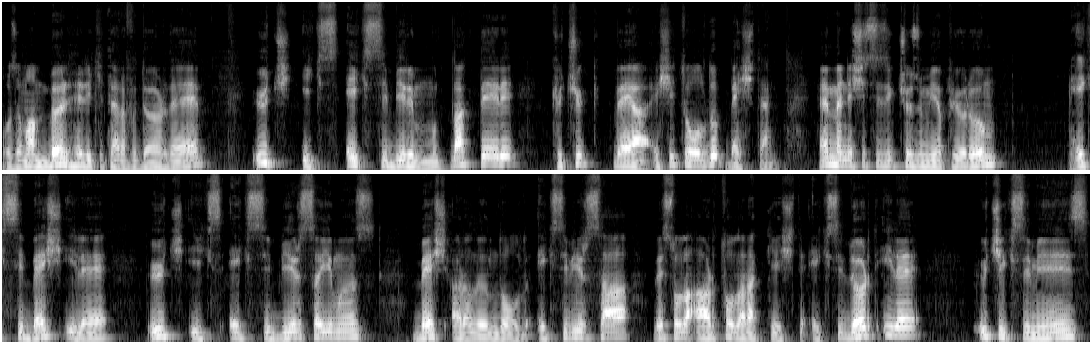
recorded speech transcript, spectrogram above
O zaman böl her iki tarafı 4'e. 3x eksi 1'in mutlak değeri küçük veya eşit oldu 5'ten. Hemen eşitsizlik çözümü yapıyorum. Eksi 5 ile 3x eksi 1 sayımız 5 aralığında oldu. Eksi 1 sağ ve sola artı olarak geçti. Eksi 4 ile 3x'imiz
